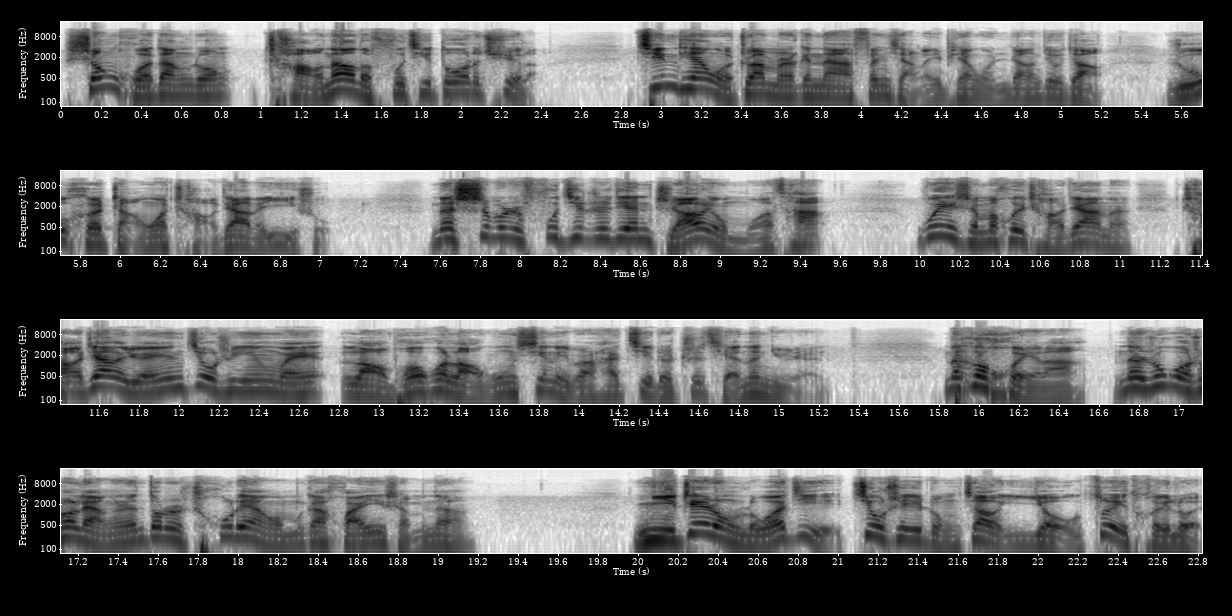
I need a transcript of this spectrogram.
生活当中吵闹的夫妻多了去了。今天我专门跟大家分享了一篇文章，就叫《如何掌握吵架的艺术》。那是不是夫妻之间只要有摩擦，为什么会吵架呢？吵架的原因就是因为老婆或老公心里边还记着之前的女人，那可毁了。那如果说两个人都是初恋，我们该怀疑什么呢？你这种逻辑就是一种叫有罪推论。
